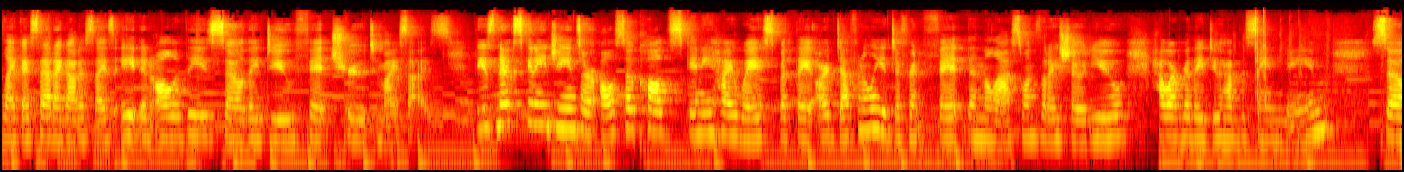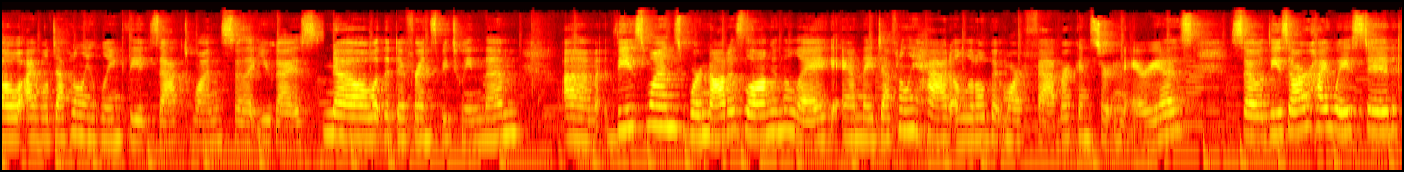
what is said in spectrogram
Like I said, I got a size eight in all of these, so they do fit true to my size. These next skinny jeans are also called skinny high waist, but they are definitely a different fit than the last ones that I showed you. However, they do have the same name. So I will definitely link the exact ones so that you guys know the difference between them. Um, these ones were not as long in the leg and they definitely had a little bit more fabric in certain areas. So these are high-waisted.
